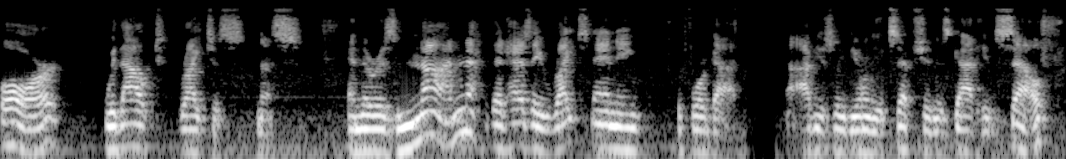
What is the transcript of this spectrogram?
or without righteousness. And there is none that has a right standing before God. Obviously, the only exception is God Himself,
